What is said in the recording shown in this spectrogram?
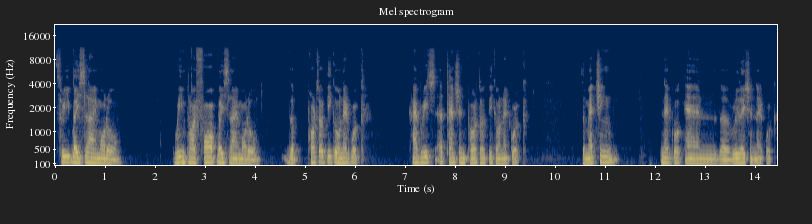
three baseline model. We employ four baseline model. The prototypical network, hybrid attention prototypical network, the matching network and the relation network.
